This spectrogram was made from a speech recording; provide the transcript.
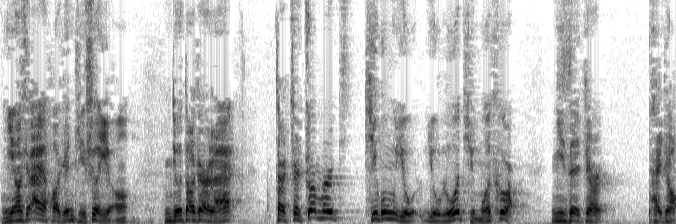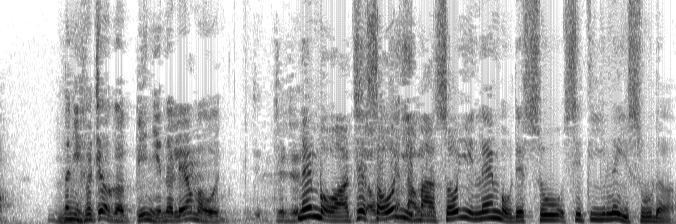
你要是爱好人体摄影，你就到这儿来，但这专门提供有有裸体模特。你在这儿拍照，那你说这个比你那 Lemo。Lembo 啊，这所以嘛，所以 Lembo 的书是第一类书的，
